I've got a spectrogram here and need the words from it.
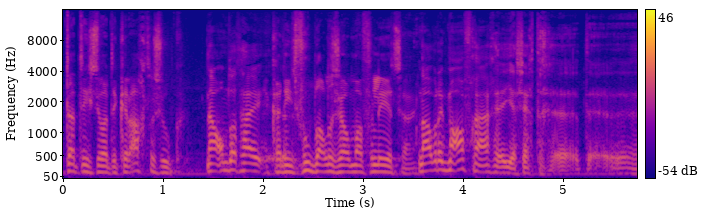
dat is wat ik erachter zoek. nou, omdat hij... Kan niet voetballen zomaar verleerd zijn. Nou, wat ik me afvraag, eh, jij zegt eh, te- eh,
